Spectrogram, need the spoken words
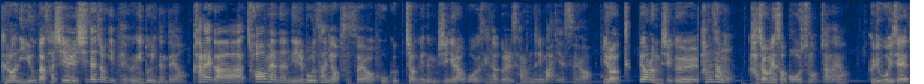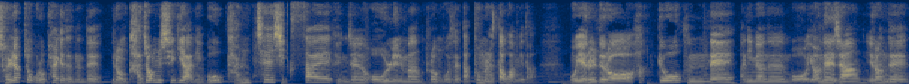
그런 이유가 사실 시대적인 배경이 또 있는데요. 카레가 처음에는 일본산이 없었어요. 고급적인 음식이라고 생각을 사람들이 많이 했어요. 이런 특별 음식을 항상 가정에서 먹을 순 없잖아요. 그리고 이제 전략적으로 팔게 됐는데 이런 가정식이 아니고 단체 식사에 굉장히 어울릴 만한 그런 곳에 납품을 했다고 합니다. 뭐 예를 들어 학교, 군대 아니면은 뭐 연회장 이런 데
